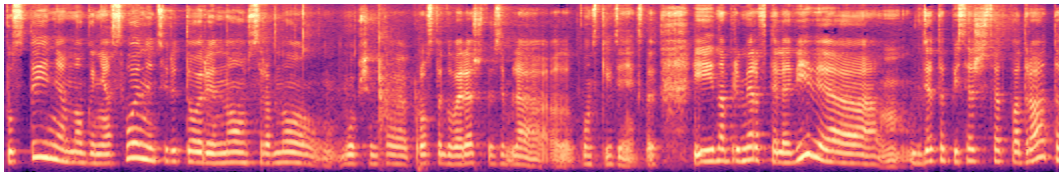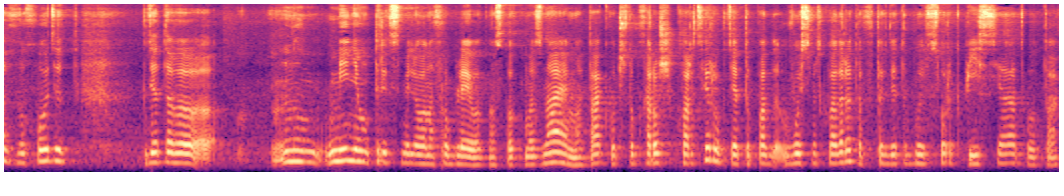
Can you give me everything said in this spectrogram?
пустыня, много неосвоенной территории, но все равно, в общем-то, просто говорят, что земля э, конских денег стоит. И, например, в Тель-Авиве где-то 50-60 квадратов выходит где-то ну, минимум 30 миллионов рублей, вот насколько мы знаем. А так вот, чтобы хорошую квартиру, где-то под 80 квадратов, это где-то будет 40-50, вот так.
